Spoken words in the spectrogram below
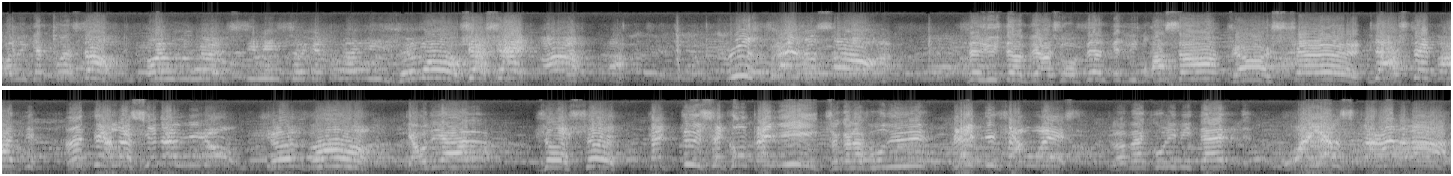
3280 On vous met 6190, je vends J'achète. Ah. Plus 1300 C'est juste une opération ferme, 4300 J'achète. N'achetez pas International Nylon Je vends. Cordial. J'achète. Cactus et compagnie. Ce qu'elle a fondu. Plaine du Far West. Glamaco Limited Royal Sparadra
